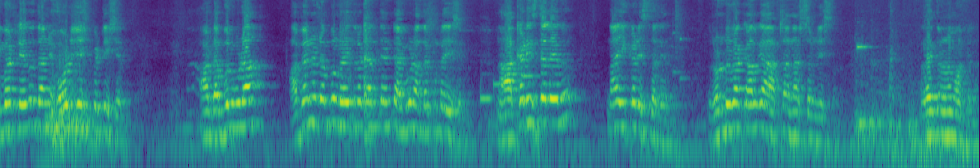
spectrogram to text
ఇవ్వట్లేదు దాన్ని హోల్డ్ చేసి పెట్టేశారు. ఆ డబ్బులు కూడా అవన్నీ డబ్బులు రైతులకు అంతే అంటే అవి కూడా అందకుండా చేసాం నా అక్కడ ఇస్తలేరు నా ఇక్కడ ఇస్తలేరు. రెండు రకాలుగా అట్లా నష్టం చేసాం రైతు రుణమాఫీలో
